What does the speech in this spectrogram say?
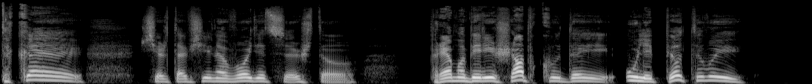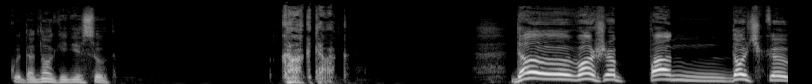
Такая чертовщина водится, что прямо бери шапку, да и улепетывай, куда ноги несут. Как так? Да ваша пан дочка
